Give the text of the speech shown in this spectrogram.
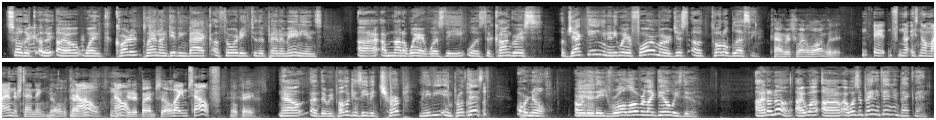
So the, uh, the uh, when Carter planned on giving back authority to the Panamanians, uh, I'm not aware. Was the was the Congress objecting in any way or form, or just a total blessing? Congress went along with it. It's not, it's not my understanding. No, the Congress, no, no. He did it by himself. by himself. okay. Now uh, the Republicans even chirp maybe in protest, or no, or did they roll over like they always do? I don't know. I wa- uh, I wasn't paying attention back then.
